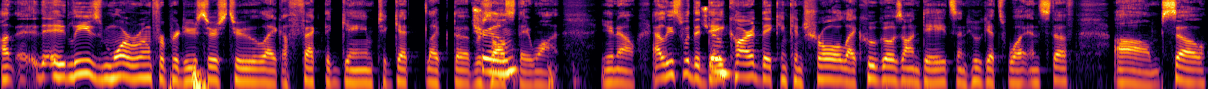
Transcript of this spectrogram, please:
uh, it leaves more room for producers to like affect the game to get like the True. results they want. You know, at least with the True. date card, they can control like who goes on dates and who gets what and stuff. Um, so.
